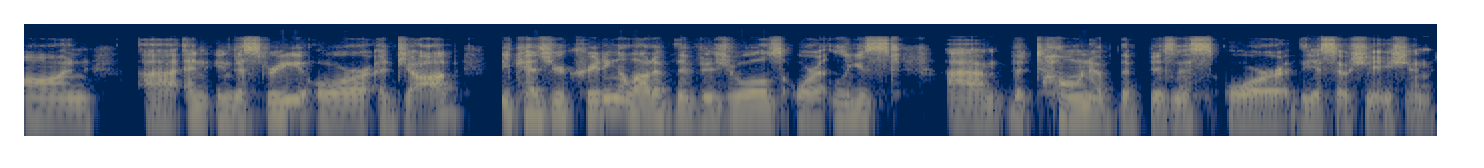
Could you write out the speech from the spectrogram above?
on uh, an industry or a job because you're creating a lot of the visuals or at least um, the tone of the business or the association.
